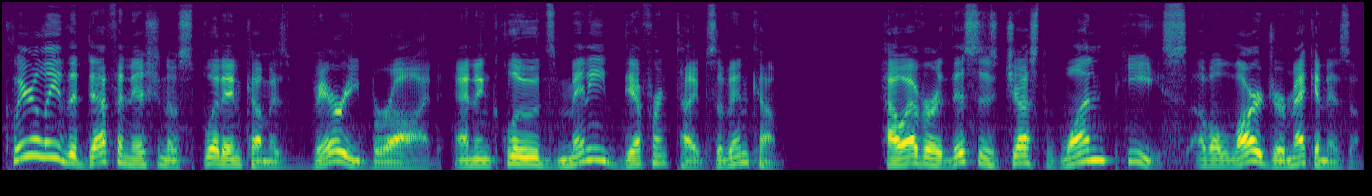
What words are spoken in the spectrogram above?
Clearly, the definition of split income is very broad and includes many different types of income. However, this is just one piece of a larger mechanism.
